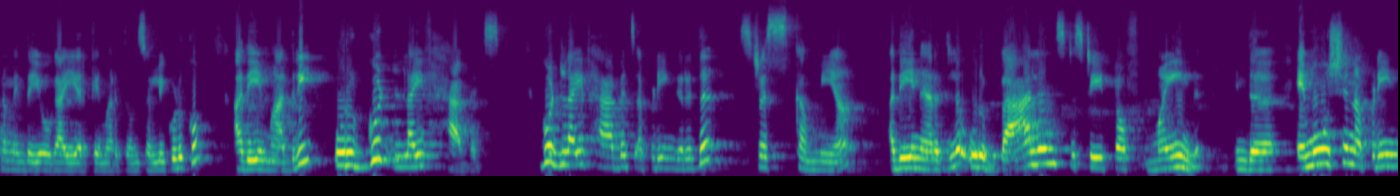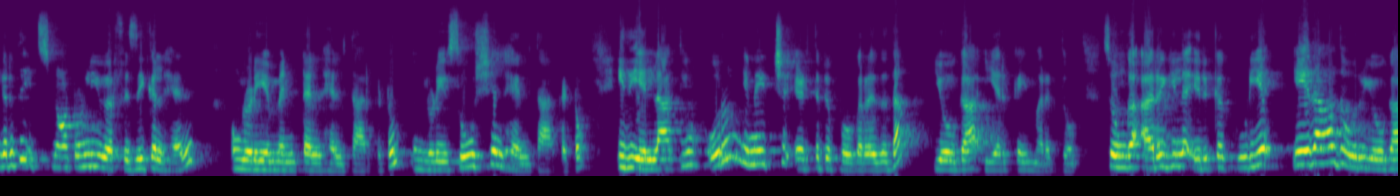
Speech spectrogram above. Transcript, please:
நம்ம இந்த யோகா இயற்கை மருத்துவம் சொல்லி கொடுக்கும். அதே மாதிரி ஒரு good life habits good life habits அப்படிங்கிறது ஸ்ட்ரெஸ் கம்மியா அதே நேரத்துல ஒரு பேலன்ஸ்டு ஸ்டேட் ஆஃப் மைண்ட் இந்த எமோஷன் அப்படிங்கிறது it's not only your physical health உங்களுடைய மென்டல் ஹெல்த்தா இருக்கட்டும் உங்களுடைய சோஷியல் ஹெல்த்தா இருக்கட்டும் இது எல்லாத்தையும் ஒருங்கிணைச்சு எடுத்துட்டு போகிறது தான் யோகா இயற்கை மருத்துவம். ஸோ உங்க அருகில இருக்கக்கூடிய ஏதாவது ஒரு யோகா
